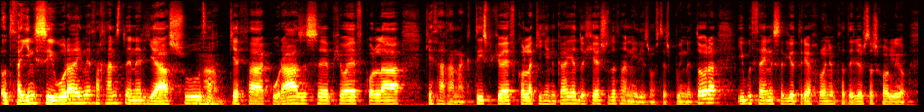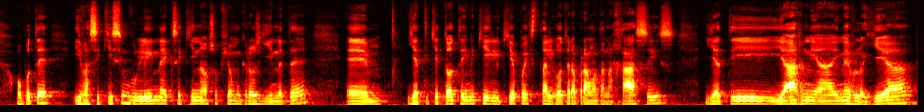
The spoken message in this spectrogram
ότι θα γίνει σίγουρα είναι θα χάνεις την ενέργειά σου θα, και θα κουράζεσαι πιο εύκολα και θα αγανακτείς πιο εύκολα και γενικά οι αντοχές σου δεν θα είναι ίδιες με αυτές που είναι τώρα ή που θα είναι σε 2-3 χρόνια που θα τελειώσει το σχολείο. Οπότε η βασική συμβουλή είναι ξεκίνα όσο πιο μικρός γίνεται ε, γιατί και τότε είναι και η ηλικία που έχεις τα λιγότερα πράγματα να χάσεις γιατί η άγνοια είναι ευλογία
